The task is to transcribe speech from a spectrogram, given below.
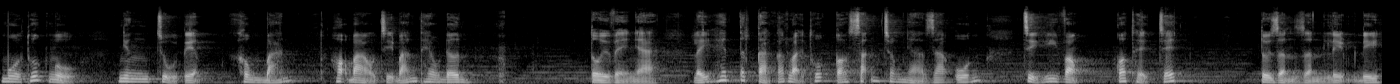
mua thuốc ngủ, nhưng chủ tiệm không bán, họ bảo chỉ bán theo đơn. Tôi về nhà lấy hết tất cả các loại thuốc có sẵn trong nhà ra uống, chỉ hy vọng có thể chết. Tôi dần dần lịm đi,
